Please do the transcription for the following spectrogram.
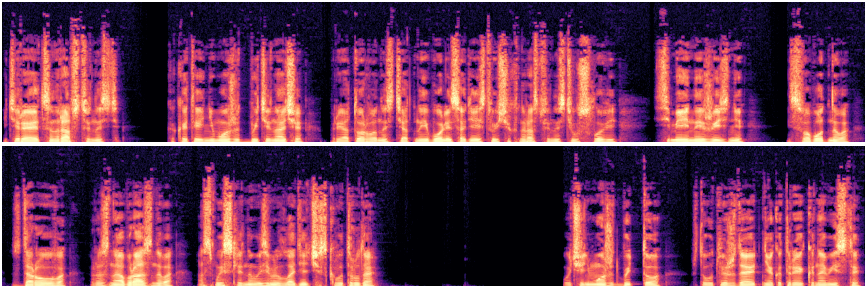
и теряется нравственность, как это и не может быть иначе при оторванности от наиболее содействующих нравственности условий семейной жизни и свободного, здорового, разнообразного, осмысленного землевладельческого труда. Очень может быть то, что утверждают некоторые экономисты,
